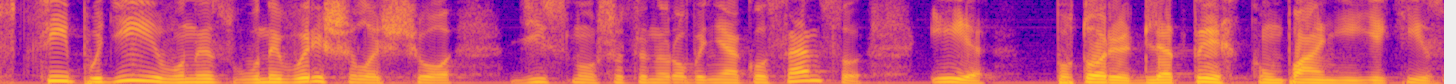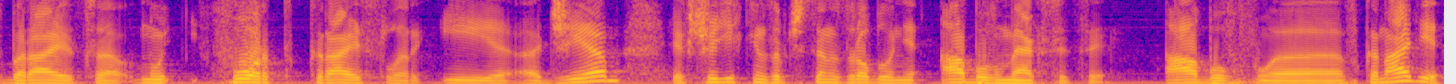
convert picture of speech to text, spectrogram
в цій події вони, вони вирішили, що дійсно що це не робить ніякого сенсу. І повторюю, для тих компаній, які збираються, ну Ford, Chrysler і е, GM, якщо їхні запчастини зроблені або в Мексиці, або в, е, в Канаді,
